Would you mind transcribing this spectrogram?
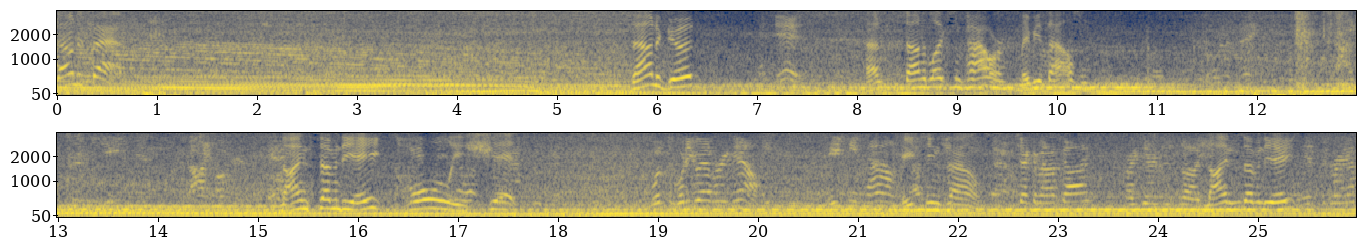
Sounded fast. Sounded good. It did. That sounded like some power. Maybe a thousand. 978? Holy shit. What's, what do you have right now? 18 pounds. 18 pounds. Check them out, guys. Right there, just uh, 978? Instagram.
